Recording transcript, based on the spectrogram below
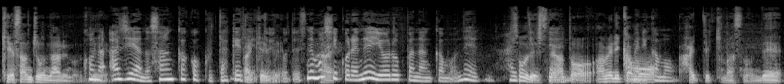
計算上になるので。このアジアの3か国だけでということですね。もしこれね、はい、ヨーロッパなんかもね入ってそうですね。あとアメリカも入ってきますので、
